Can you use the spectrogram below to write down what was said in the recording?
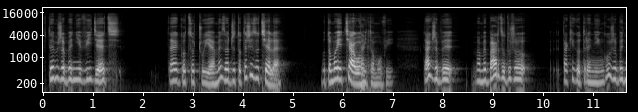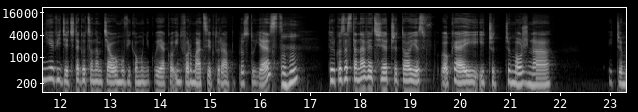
w tym, żeby nie widzieć tego, co czujemy. Znaczy, to też jest o ciele, bo to moje ciało Tak. mi to mówi. Tak, żeby mamy bardzo dużo takiego treningu, żeby nie widzieć tego, co nam ciało mówi, komunikuje jako informację, która po prostu jest, Mhm. tylko zastanawiać się, czy to jest ok i czy, czy można i czy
